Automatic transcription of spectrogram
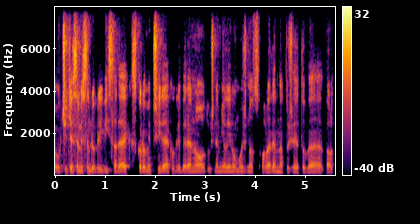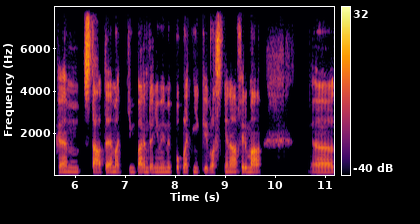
Určitě si myslím dobrý výsledek. Skoro mi přijde, jako kdyby Renault už neměl jinou možnost s ohledem na to, že je to ve velkém státem a tím pádem daňovými poplatníky vlastněná firma, eh,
